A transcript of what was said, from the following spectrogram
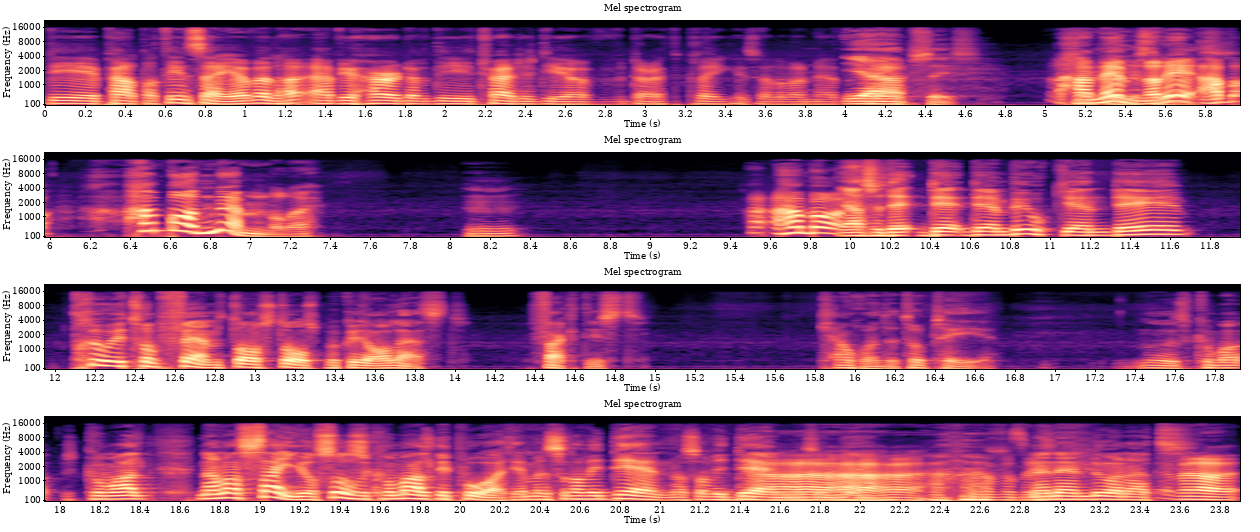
det Palpatine säger väl Have you heard of the tragedy of Darth Plagueis eller vad den heter? Ja, precis. han Ja, nämner precis. det. Han, han bara nämner det. Mm. Han, bara... Alltså det, det, den boken, det är, tror jag är topp 5 av Star Wars-böcker jag har läst. Faktiskt. Kanske inte topp 10. Nu kommer, kommer allt, när man säger så så kommer man alltid på att ja men så har vi den och så har vi den och så vi den. Men ändå att... Menar,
